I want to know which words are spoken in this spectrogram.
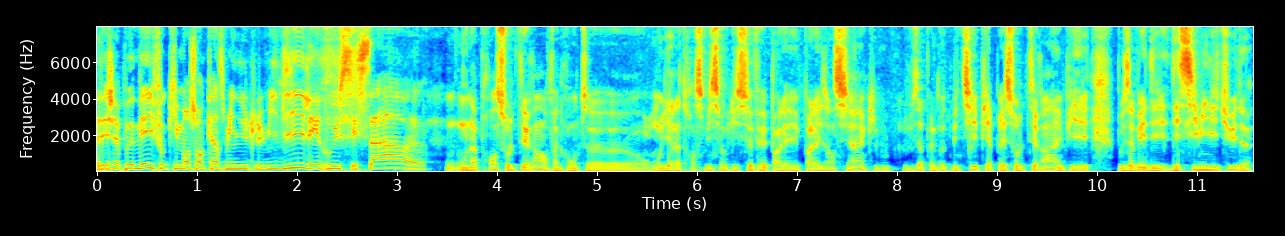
les Japonais, il faut qu'ils mangent en 15 minutes le midi, les Russes, c'est ça. euh. On apprend sur le terrain, en fin de compte. euh, Il y a la transmission qui se fait par les, par les anciens qui vous, qui vous apprennent votre métier, puis après sur le terrain, et puis vous avez des, des similitudes.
